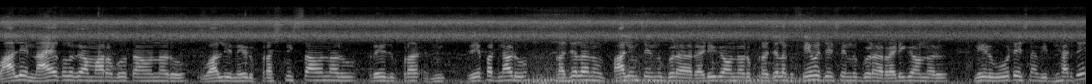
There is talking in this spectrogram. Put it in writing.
వాళ్ళే నాయకులుగా మారబోతా ఉన్నారు. వాళ్ళు నేడు ప్రశ్నిస్తూ ఉన్నారు. రేపు ప్ర రేపటి నాడు ప్రజలను పాలించేందుకు కూడా రెడీగా ఉన్నారు. ప్రజలకు సేవ చేసేందుకు కూడా రెడీగా ఉన్నారు. నేడు ఓటేసిన విద్యార్థి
